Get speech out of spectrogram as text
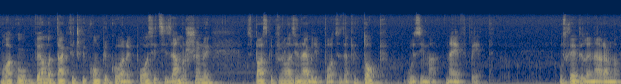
ovako veoma taktički komplikovanoj poziciji, zamršenoj, Spassky pronalazi najbolji potez, dakle top uzima na f5. Usledilo je naravno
